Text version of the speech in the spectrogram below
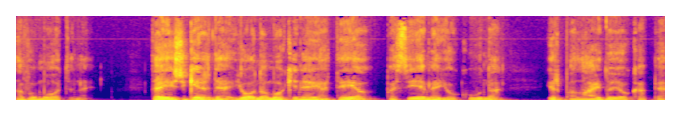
savo motinai. Tai išgirdę Jono mokiniai atėjo, pasiėmė jo kūną, ir palaidojo kape.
